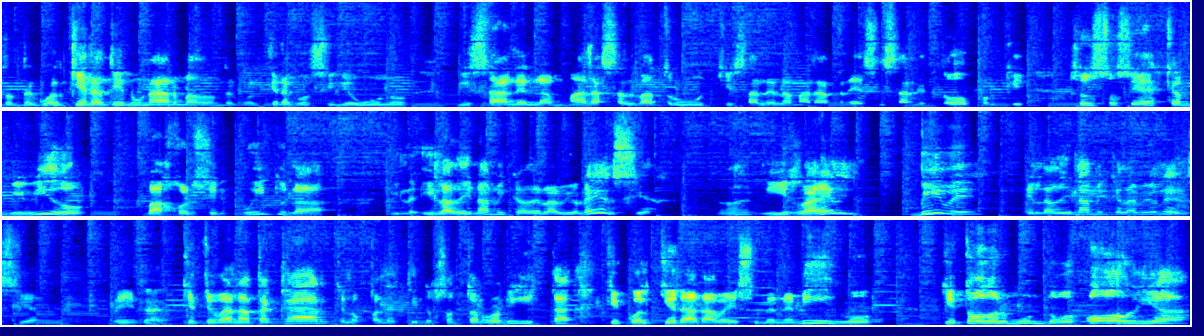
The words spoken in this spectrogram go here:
donde cualquiera tiene un arma, donde cualquiera consigue uno y sale la Mara Salvatrucci, sale la Mara 3 y sale todo, porque son sociedades que han vivido bajo el circuito y la, y la, dinámica de la violencia. Israel vive en la dinámica de la violencia. Eh, que te van a atacar, que los palestinos son terroristas, que cualquier árabe es un enemigo, que todo el mundo odia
